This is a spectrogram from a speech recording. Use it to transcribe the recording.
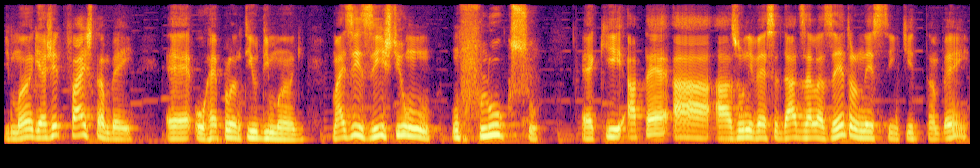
de mangue, a gente faz também é, o replantio de mangue. Mas existe um, um fluxo é, que até a- as universidades elas entram nesse sentido também,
